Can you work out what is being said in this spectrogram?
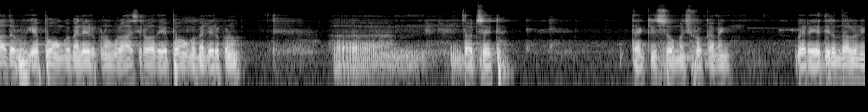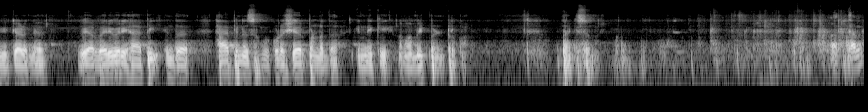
ஆதரவு எப்போ அவங்க மேலே இருக்கணும் உங்கள் ஆசீர்வாதம் எப்போ அவங்க மேலே இருக்கணும். That's it thank you so much for coming வேறு எது இருந்தாலும் நீங்கள் கேளுங்க. We are very very happy இந்த ஹாப்பினஸ் உங்கள் கூட ஷேர் பண்ணதா இன்றைக்கி நம்ம மீட் பண்ணிட்டுருக்கோம். தேங்க்யூ ஸோ மச் தம்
